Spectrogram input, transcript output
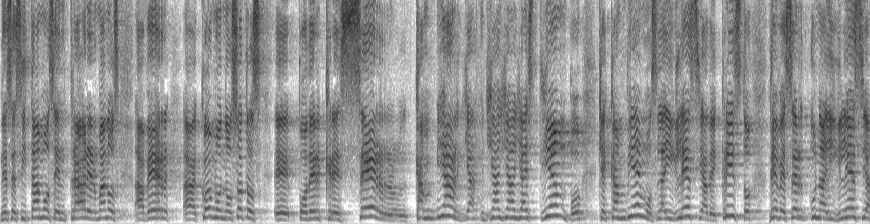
Necesitamos entrar, hermanos, a ver cómo nosotros eh, poder crecer, cambiar. Ya, ya, ya, ya es tiempo que cambiemos. La iglesia de Cristo debe ser una iglesia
